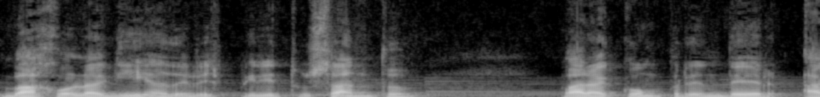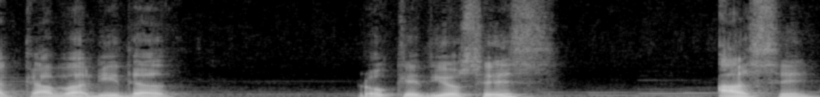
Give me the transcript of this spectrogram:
bajo la guía del Espíritu Santo para comprender a cabalidad lo que Dios es, hace,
